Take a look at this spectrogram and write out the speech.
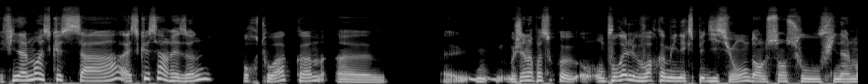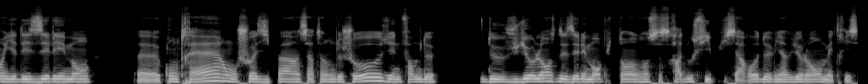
finalement, est-ce que ça, est-ce que ça résonne pour toi comme euh, euh, j'ai l'impression qu'on pourrait le voir comme une expédition dans le sens où finalement il y a des éléments euh, contraires, on choisit pas un certain nombre de choses, il y a une forme de, de violence des éléments, puis de temps en temps ça se radoucit, puis ça redevient violent, on maîtrise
